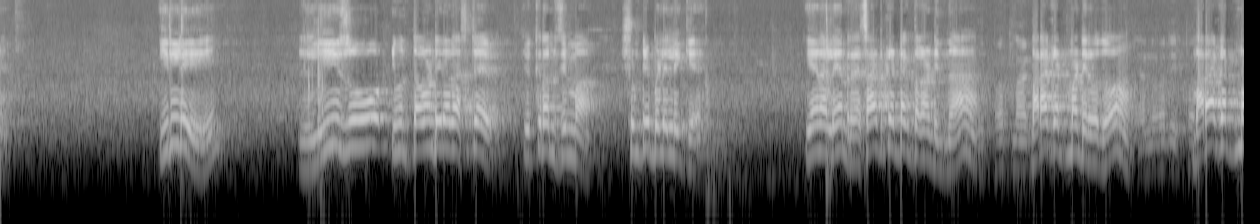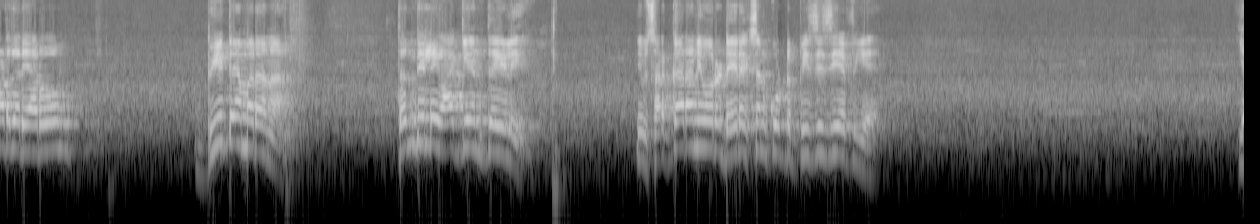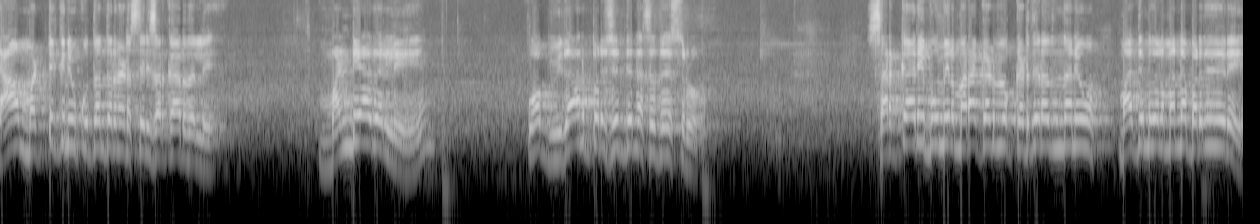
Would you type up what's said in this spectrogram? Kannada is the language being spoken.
ಇಲ್ಲಿ ಲೀಸು ಇವನು ತಗೊಂಡಿರೋದು ಅಷ್ಟೇ ವಿಕ್ರಮ್ ಸಿಂಹ ಶುಂಠಿ ಬೆಳಿಲಿಕ್ಕೆ. ಏನಲ್ಲ ಏನು ರೆಸಾರ್ಟ್ ಕಟ್ಟಾಗಿ ತಗೊಂಡಿದ್ನಾ? ಮರ ಕಟ್ ಮಾಡಿರೋದು? ಮರ ಕಟ್ ಮಾಡಿದಾರೆ ಯಾರು? ಬೀಟೆ ಮರನ ತಂದಿಲ್ಲಿಗೆ ಹಾಕಿ ಅಂತ ಹೇಳಿ. ನೀವು ಸರ್ಕಾರ ನೀವು ಅವರು ಡೈರೆಕ್ಷನ್ ಕೊಟ್ಟು ಪಿ ಸಿ ಸಿ ಎಫ್ಗೆ ಯಾವ ಮಟ್ಟಕ್ಕೆ ನೀವು ಕುತಂತ್ರ ನಡೆಸ್ತೀರಿ ಸರ್ಕಾರದಲ್ಲಿ? ಮಂಡ್ಯದಲ್ಲಿ ಒಬ್ಬ ವಿಧಾನ ಪರಿಷತ್ತಿನ ಸದಸ್ಯರು ಸರ್ಕಾರಿ ಭೂಮಿಯಲ್ಲಿ ಮರ ಕಡ್ಬೇಕು ಕಡ್ದಿರೋದ್ರಿಂದ ನೀವು ಮಾಧ್ಯಮದಲ್ಲಿ ಮೊನ್ನೆ ಬರೆದಿದ್ದೀರಿ.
